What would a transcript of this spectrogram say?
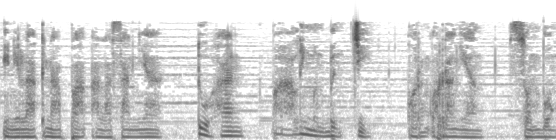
Inilah kenapa alasannya Tuhan paling membenci orang-orang yang sombong.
